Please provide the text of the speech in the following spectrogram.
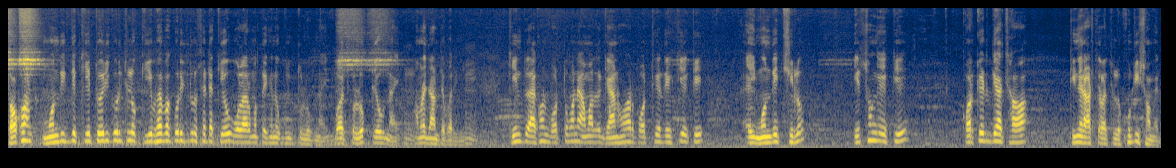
তখন মন্দির যে কে তৈরি করেছিল কীভাবে করেছিল সেটা কেউ বলার মতো এখানে উপযুক্ত লোক নাই। বয়স্ক লোক কেউ নাই। আমরা জানতে পারিনি। কিন্তু এখন বর্তমানে আমাদের জ্ঞান হওয়ার পর থেকে দেখছি একটি এই মন্দির ছিল। এর সঙ্গে একটি কর্কেট দেওয়া ছাওয়া টিনের আটচালা ছিল খুঁটি সমেত।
